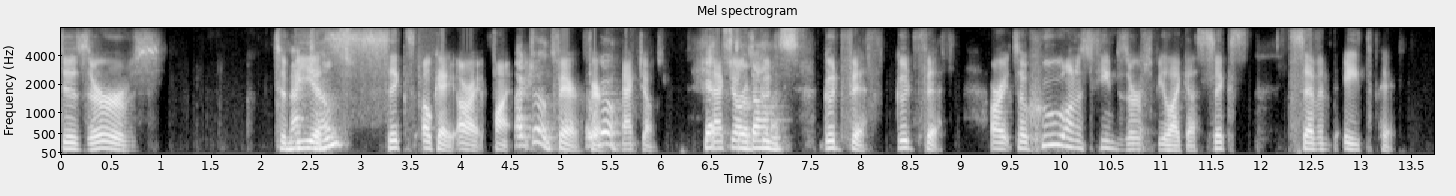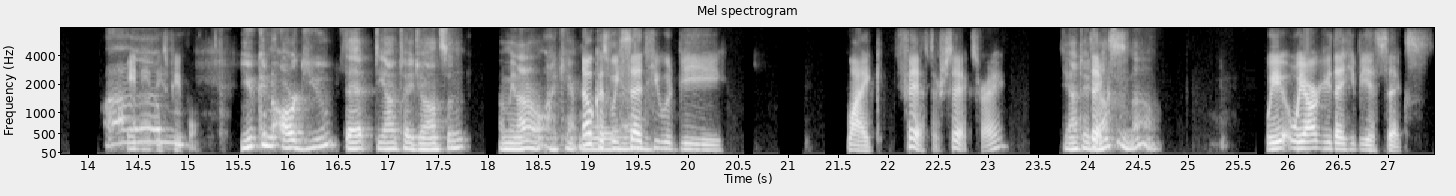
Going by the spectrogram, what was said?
deserves to Mac be Jones? a six? Okay, all right, fine. Mac Jones. Fair, There fair. Mac Jones, Jet Mac Jones, good. Stradamus. good fifth, good fifth. All right, so who on his team deserves to be like a sixth, seventh, eighth pick? Any of these Um, people? You can argue that Diontae Johnson. I mean, I don't. I can't. No, because we said he would be like fifth or sixth, right? Diontae six. Johnson. No. We we argued that he'd be a sixth.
